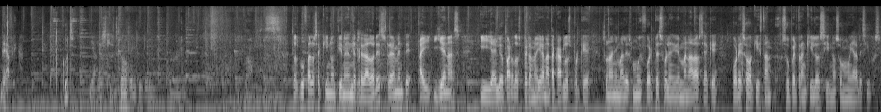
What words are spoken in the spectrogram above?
de África. Good. Yeah. Let's go. Los búfalos aquí no tienen depredadores, realmente hay hienas y hay leopardos, pero no llegan a atacarlos porque son animales muy fuertes, suelen ir en manada, o sea que por eso aquí están súper tranquilos y no son muy agresivos.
